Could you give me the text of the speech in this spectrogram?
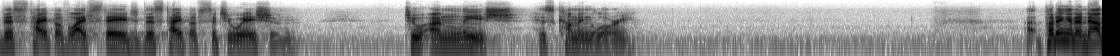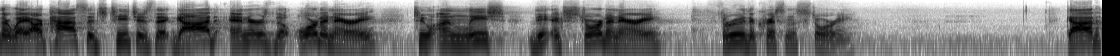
this type of life stage, this type of situation, to unleash his coming glory. Uh, putting it another way, our passage teaches that God enters the ordinary to unleash the extraordinary through the Christmas story. God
